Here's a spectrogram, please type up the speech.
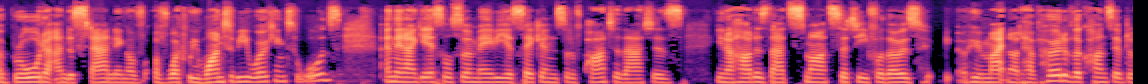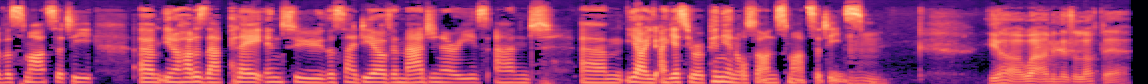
a broader understanding of, of what we want to be working towards? And then I guess also maybe a second sort of part of that is, you know, how does that smart city, for those who, might not have heard of the concept of a smart city, um, you know, how does that play into this idea of imaginaries and, um, yeah, I guess your opinion also on smart cities? Mm. Yeah, well, I mean, there's a lot there.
